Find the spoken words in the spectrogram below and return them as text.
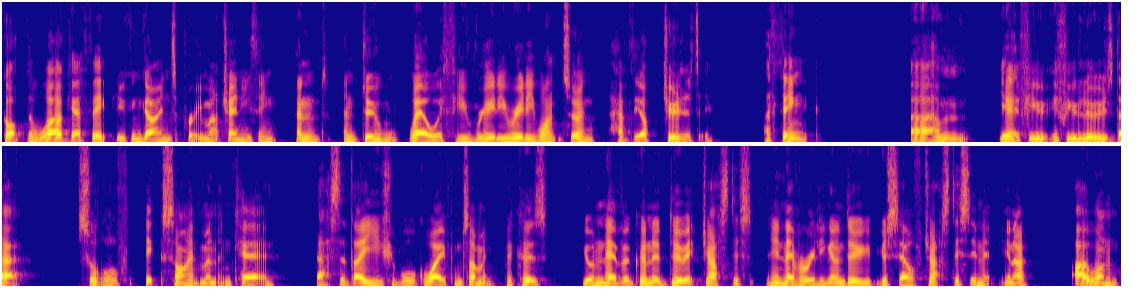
got the work ethic, you can go into pretty much anything and and do well if you really really want to and have the opportunity. I think, um, yeah, if you if you lose that sort of excitement and care, that's the day you should walk away from something because you're never going to do it justice. You're never really going to do yourself justice in it. You know, I want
